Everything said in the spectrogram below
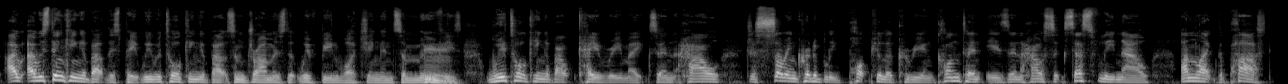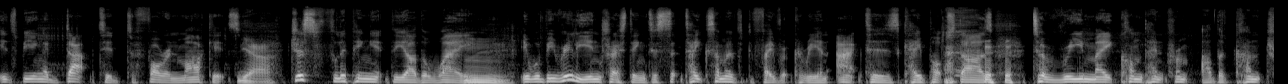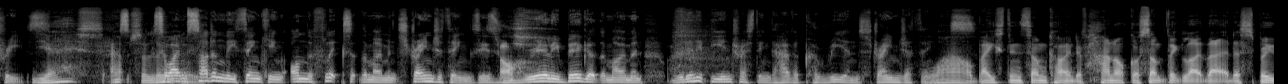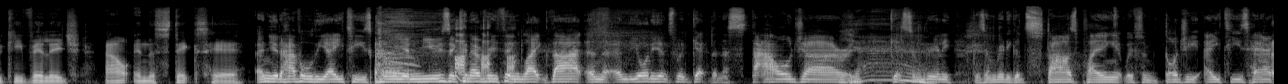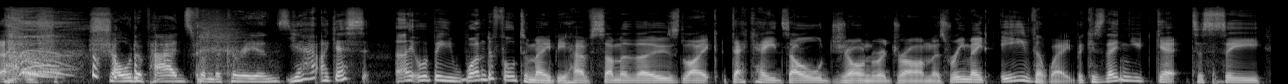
I, I was thinking about this, Pete. We were talking about some dramas that we've been watching and some hmm. movies. We're talking about K remakes and how just so incredibly popular Korean content is, and how successfully now, unlike the past, it's being adapted to foreign markets. Yeah. Just flipping it the other way, mm. it would be really interesting to s- take some of the favorite Korean actors, K-pop stars, to remake content from other countries. yes, absolutely. So I'm suddenly thinking on the flicks at the moment, Stranger Things is Oh. really big at the moment. Wouldn't it be interesting to have a Korean Stranger Things? Wow, based in some kind of Hanok or something like that at a spooky village out in the sticks here. And you'd have all the 80s Korean music and everything like that, and and the audience would get the nostalgia and get some really get some really good stars playing it with some dodgy 80s haircut and sh- shoulder pads from the Koreans. Yeah, I guess uh, it would be wonderful to maybe have some of those like decades old genre dramas remade either way because then you'd get to see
